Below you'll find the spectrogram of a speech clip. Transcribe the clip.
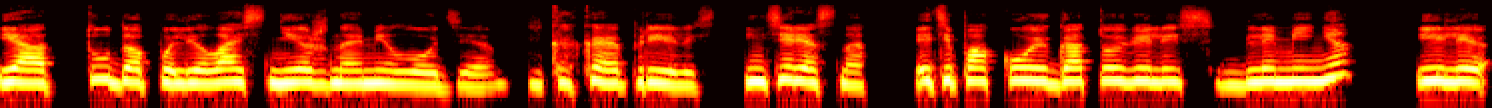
и оттуда полилась нежная мелодия. Какая прелесть! Интересно, эти покои готовились для меня? Или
